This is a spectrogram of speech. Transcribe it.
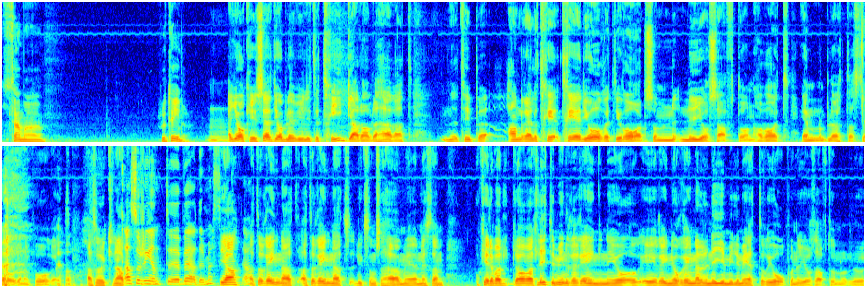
Samma rutiner. Mm. Jag kan ju säga att jag blev ju lite triggad av det här att typ andra eller tre, tredje året i rad som nyårsafton har varit en av de blötaste dagarna på året. Ja. Alltså knappt Alltså rent eh, vädermässigt? Ja, Ja. att det regnat, att det regnat liksom så här med nästan Okej, det, var, det har varit lite mindre regn i år, i regn i år. regnade 9 millimeter i år på nyårsafton och då,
